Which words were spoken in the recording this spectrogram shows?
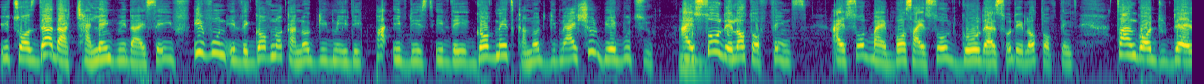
it was that that challenged me that i say if even if the governor cannot give me if the if this if the government cannot give me i should be able to. I sold a lot of things i sold my boss i sold gold i sold a lot of things. Thank god there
